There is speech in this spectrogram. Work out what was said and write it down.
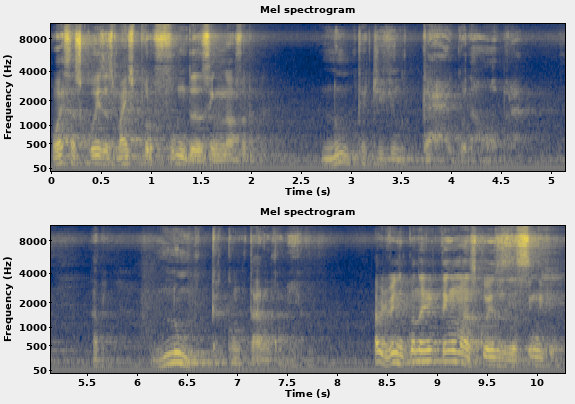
Ou essas coisas mais profundas em nós. Nunca tive um cargo na obra. Sabe? Nunca contaram comigo. Sabe, quando a gente tem umas coisas assim. Que,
